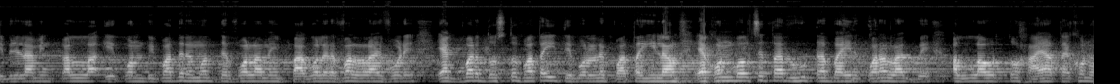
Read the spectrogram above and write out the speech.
জিবরিল আমিন কাল্লা এ কোন বিপদের মধ্যে ফলাম এই পাগলের পাল্লায় পড়ে। একবার দোস্ত পাতাইতে বললে, পাতাইলাম। এখন বলছে, তার রুহটা বাইর করা লাগবে। আল্লাহর তো হায়াত এখনও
